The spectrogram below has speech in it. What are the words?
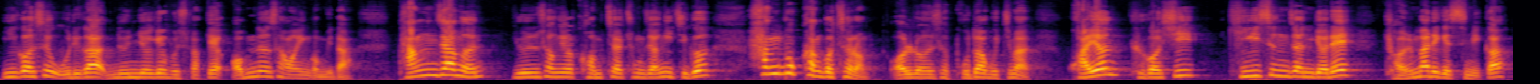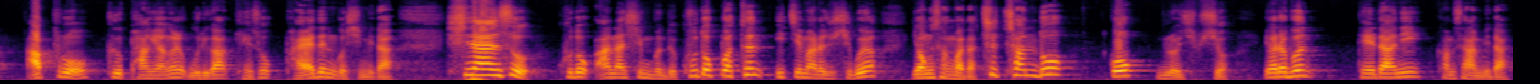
이것을 우리가 눈여겨볼 수밖에 없는 상황인 겁니다. 당장은 윤석열 검찰총장이 지금 항복한 것처럼 언론에서 보도하고 있지만 과연 그것이 기승전결의 결말이겠습니까? 앞으로 그 방향을 우리가 계속 봐야 되는 것입니다. 신한수 구독 안 하신 분들 구독 버튼 잊지 말아 주시고요. 영상마다 추천도 꼭 눌러 주십시오. 여러분 대단히 감사합니다.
